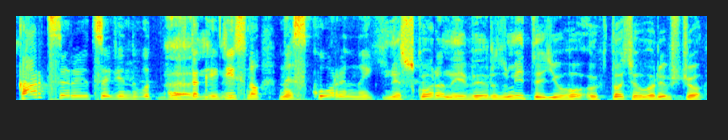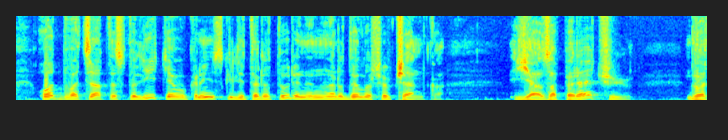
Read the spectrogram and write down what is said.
карцери. Це він от, був Е, такий дійсно нескорений. Нескорений, ви розумієте, його хтось говорив, що от 20 століття в українській літературі не народило Шевченка. Я заперечую. В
